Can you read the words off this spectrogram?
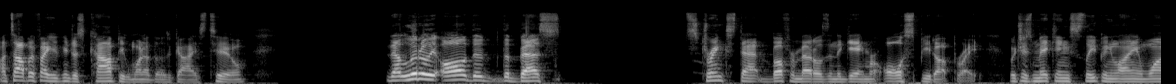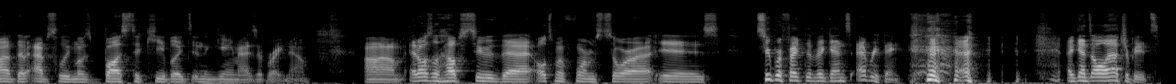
On top of the fact you can just copy one of those guys too. That literally all the the best strength stat buffer medals in the game are all speed up right, which is making Sleeping Lion one of the absolutely most busted Keyblades in the game as of right now. Um, it also helps too that Ultimate Form Sora is super effective against everything, against all attributes.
